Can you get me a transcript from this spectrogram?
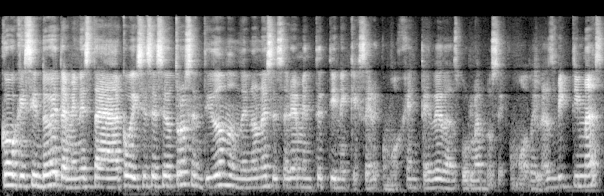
como que siento que también está, como dices, ese otro sentido donde no necesariamente tiene que ser como gente de edad burlándose como de las víctimas,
